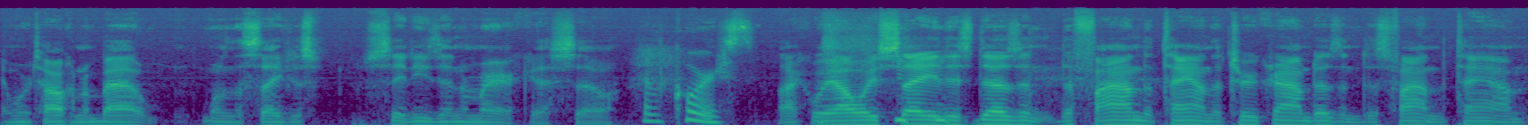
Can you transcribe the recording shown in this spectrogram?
and we're talking about one of the safest cities in America. So, Of course. like we always say, this doesn't define the town. The true crime doesn't define the town.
